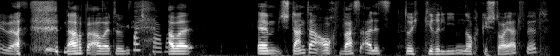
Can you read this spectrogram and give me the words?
in der Nachbearbeitung. Aber ähm, stand da auch, was alles durch Grelin noch gesteuert wird?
